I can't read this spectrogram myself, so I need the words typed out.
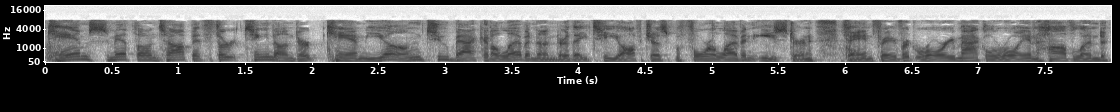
Cam Smith on top at 13 under. Cam Young, two back at 11 under. They tee off just before 11 Eastern. Fan favorite Rory McIlroy and Hovland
